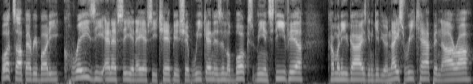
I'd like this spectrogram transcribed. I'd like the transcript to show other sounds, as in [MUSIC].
What's up, everybody? Crazy NFC and AFC Championship weekend is in the books. Me and Steve here coming to you guys, going to give you a nice recap and our uh,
